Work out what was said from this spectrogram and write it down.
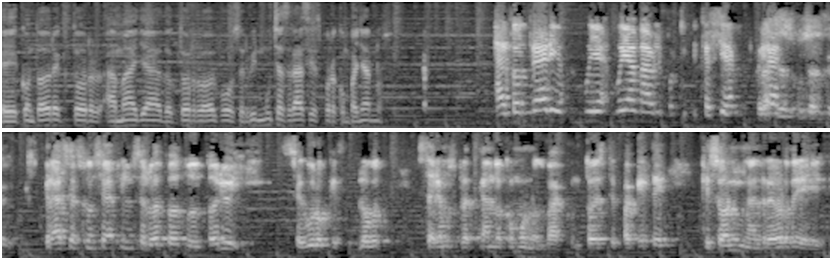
eh, contador Héctor Amaya, doctor Rodolfo Servín, muchas gracias por acompañarnos. Al contrario, muy, muy amable por tu invitación. Gracias, José Ángel. Gracias, José Ángel. Un saludo a todo tu auditorio y seguro que luego estaremos platicando cómo nos va con todo este paquete, que son alrededor de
